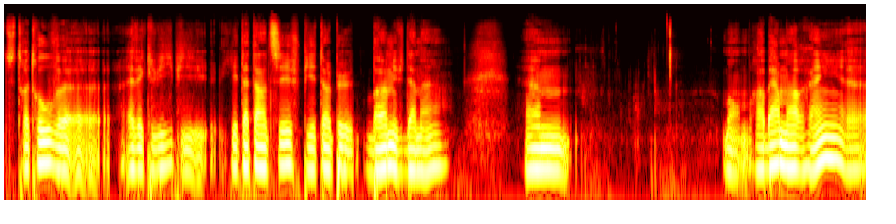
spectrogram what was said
Tu te retrouves avec lui, puis il est attentif, puis il est un peu bum, évidemment. Bon, Robert Morin, euh,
